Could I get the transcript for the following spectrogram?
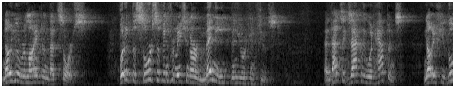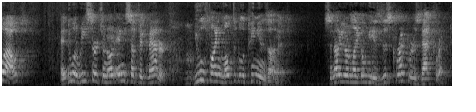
now you're reliant on that source. But if the source of information are many, then you're confused. And that's exactly what happens. Now, if you go out and do a research on any subject matter, you will find multiple opinions on it. So now you're like, okay, is this correct or is that correct?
